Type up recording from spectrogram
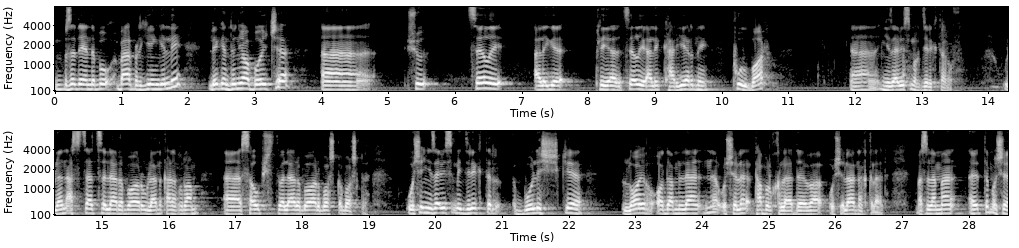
bizada endi bu baribir yengillik lekin dunyo bo'yicha shu целый haligi целый haligi карьерный pul bor. Независимых direktorov. Ularni assotsiatsiyalari bor ularni qanaqaroq ham сообществолari bor boshqa boshqa o'sha независимый direktor bo'lishga loyiq odamlarni o'shalar qabul qiladi va o'shalar anaqa qiladi. Masalan man aytdim o'sha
